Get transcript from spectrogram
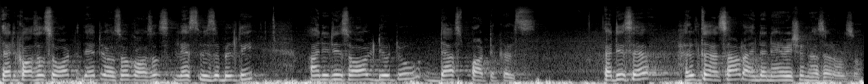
That causes what? That also causes less visibility. And it is all due to dust particles. That is a health hazard and an aviation hazard also.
